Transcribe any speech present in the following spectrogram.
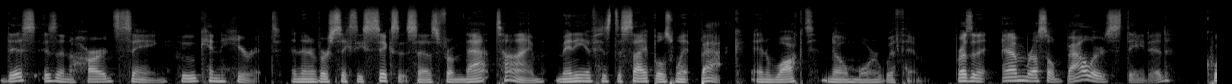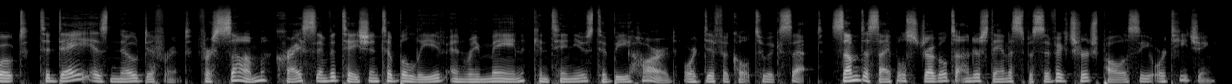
this is an hard saying, who can hear it?" And then in verse 66 it says, "From that time many of his disciples went back and walked no more with him." President M. Russell Ballard stated, Quote, Today is no different. For some, Christ's invitation to believe and remain continues to be hard or difficult to accept. Some disciples struggle to understand a specific church policy or teaching.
